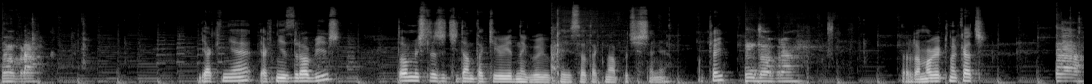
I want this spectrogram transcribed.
Dobra. Jak nie, jak nie zrobisz, to myślę, że ci dam takiego jednego UKS-a tak na pocieszenie. Okej? Dobra. Dobra, mogę knokać? A,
